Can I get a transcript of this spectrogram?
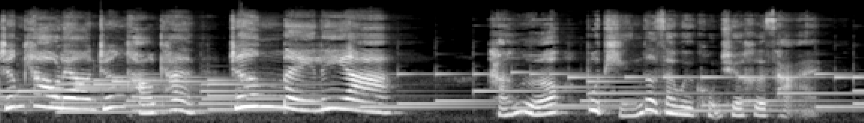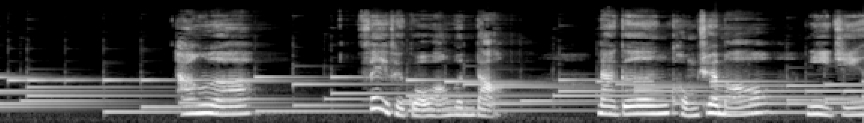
真漂亮，真好看，真美丽呀！唐娥不停地在为孔雀喝彩。唐娥，狒狒国王问道：“那根孔雀毛，你已经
